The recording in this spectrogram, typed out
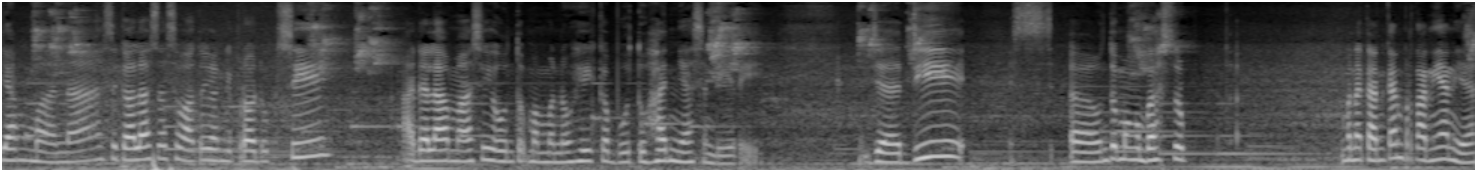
yang mana segala sesuatu yang diproduksi adalah masih untuk memenuhi kebutuhannya sendiri. Jadi uh, untuk mengubah struktur menekankan pertanian ya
